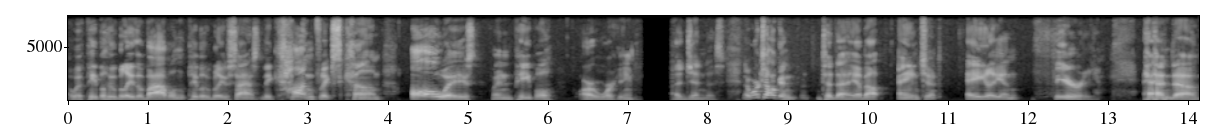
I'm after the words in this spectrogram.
with people who believe the Bible and people who believe science, the conflicts come always when people are working agendas. Now, we're talking today about ancient alien theory. And, uh,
